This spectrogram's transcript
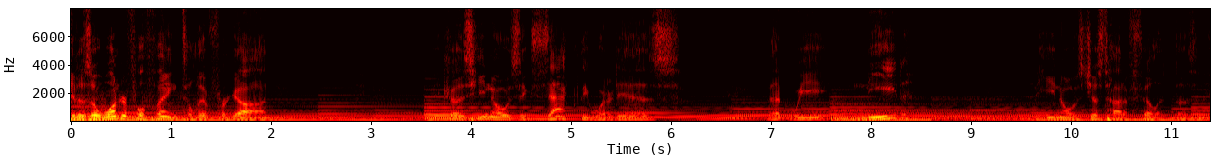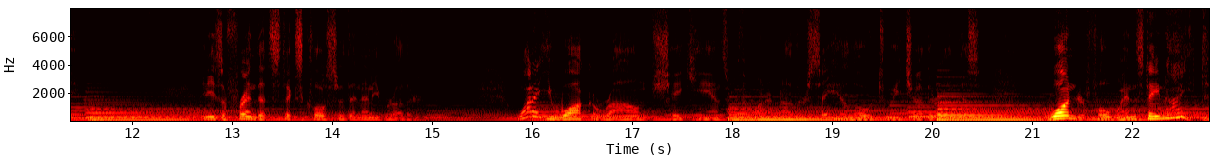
It is a wonderful thing to live for God because He knows exactly what it is that we need, and He knows just how to fill it, doesn't He? And He's a friend that sticks closer than any brother. Why don't you walk around, shake hands with one another, say hello to each other on this wonderful Wednesday night?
